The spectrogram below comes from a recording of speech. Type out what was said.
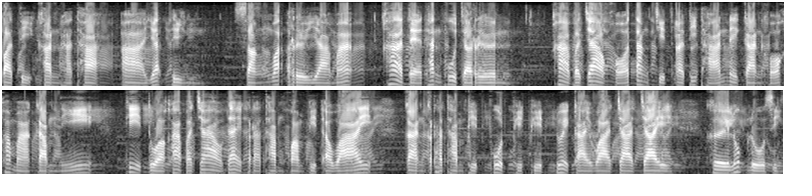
ปฏิคันหทะอายะติง สังวะเรยยามะ ข้าแต่ท่านผู้เจริญ ข้าพระเจ้าขอตั้งจิตอธิษฐานในการขอขมากรรมนี้ ที่ตัวข้าพระเจ้าได้กระทำความผิดเอาไว้ การกระทำผิดพูดผิดผิดด้วยกายวาจาใจ เคยลบหลู่สิ่ง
